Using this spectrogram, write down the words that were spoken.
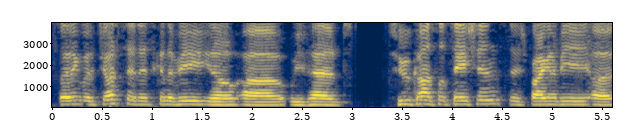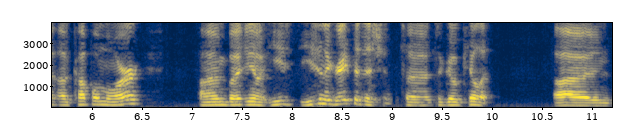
So I think with Justin, it's going to be, you know, uh, we've had two consultations. There's probably going to be a, a, couple more. Um, but you know, he's, he's in a great position to, to go kill it. Um,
